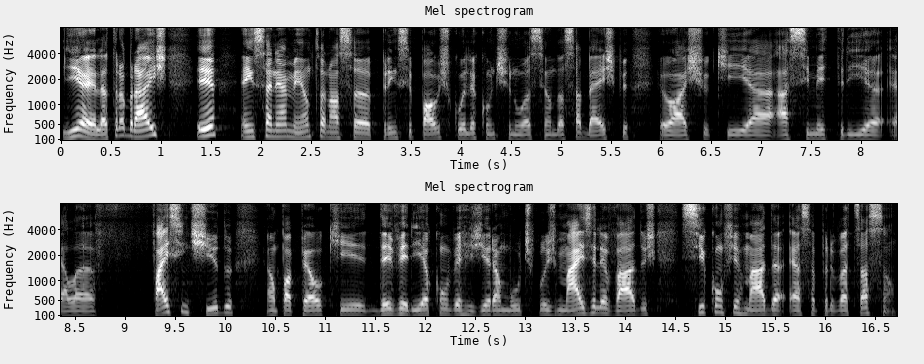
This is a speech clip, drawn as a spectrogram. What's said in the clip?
e a Eletrobras, e em saneamento, a nossa principal escolha continua sendo a Sabesp. Eu acho que a assimetria, ela faz sentido, é um papel que deveria convergir a múltiplos mais elevados se confirmada essa privatização.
